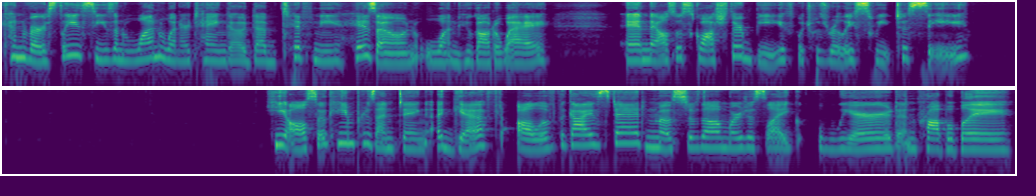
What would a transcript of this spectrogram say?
Conversely, season one winner Tango dubbed Tiffany his own one who got away. And they also squashed their beef, which was really sweet to see. He also came presenting a gift. All of the guys did, and most of them were just like weird and probably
